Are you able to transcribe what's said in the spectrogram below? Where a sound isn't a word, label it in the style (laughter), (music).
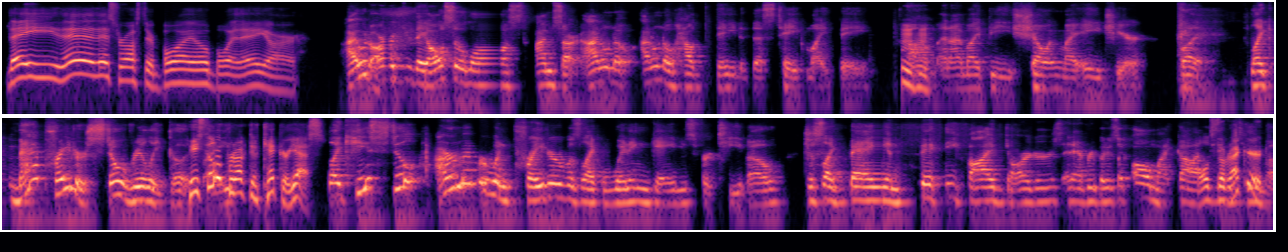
They, they this roster, boy, oh boy, they are. I would argue they also lost. I'm sorry. I don't know. I don't know how dated this take might be. Mhm. um, and I might be showing my age here, but like Matt Prater's still really good. he's still right? a productive kicker. Yes, like he's still. I remember when Prater was like winning games for Tebow, just like banging 55 yarders, and everybody's like, "Oh my god!" Holds the record.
